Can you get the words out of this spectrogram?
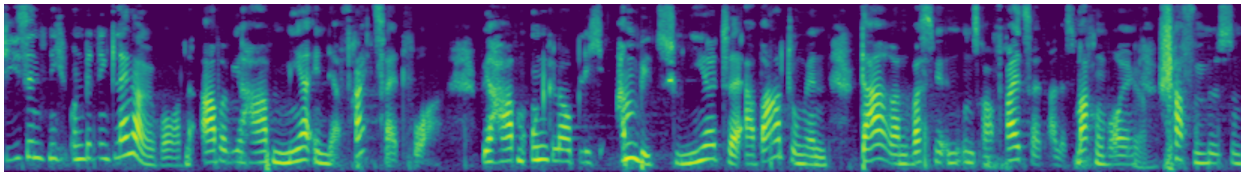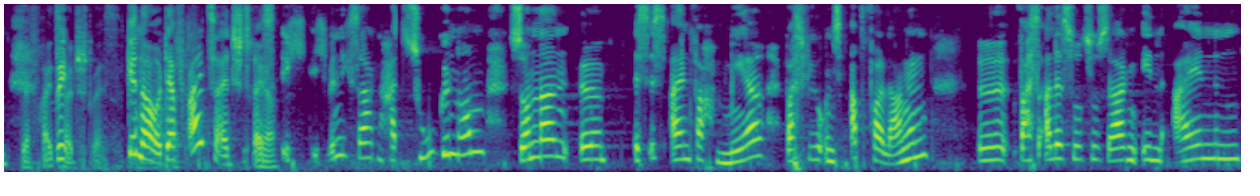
die sind nicht unbedingt länger geworden, aber wir haben mehr in der Freizeit vor. Wir haben unglaublich ambitionierte Erwartungen daran, was wir in unserer Freizeit alles machen wollen, ja. schaffen müssen. Der Freizeitstress. Genau, der Freizeitstress. Ja. Ich, ich will nicht sagen, hat zugenommen, sondern äh, es ist einfach mehr, was wir uns abverlangen, äh, was alles sozusagen in einen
